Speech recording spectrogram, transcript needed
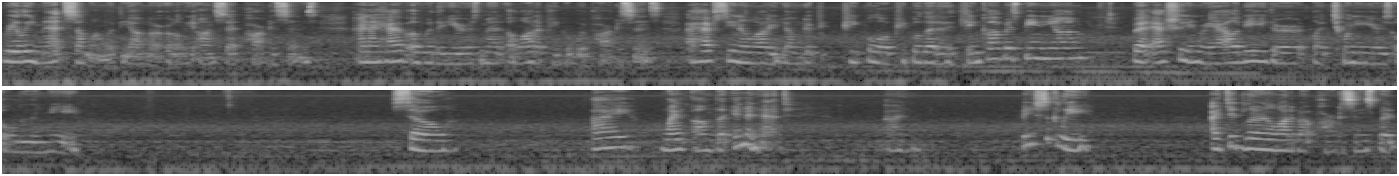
really met someone with young or early onset Parkinson's and I have over the years met a lot of people with Parkinson's. I have seen a lot of younger people or people that I think of as being young but actually in reality they're like 20 years older than me. So I went on the internet and basically I did learn a lot about Parkinson's but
